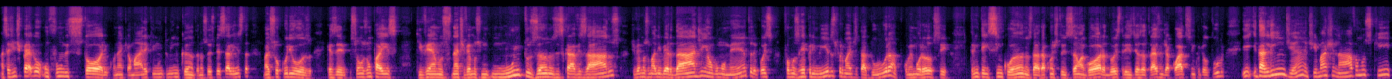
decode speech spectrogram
mas se a gente pega um fundo histórico, né, que é uma área que muito me encanta, não sou especialista, mas sou curioso. Quer dizer, somos um país que viemos, né, tivemos muitos anos escravizados, tivemos uma liberdade em algum momento, depois fomos reprimidos por uma ditadura, comemorou-se 35 anos da, da, Constituição agora, dois, três dias atrás, no dia 4, 5 de outubro, e, e dali em diante imaginávamos que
